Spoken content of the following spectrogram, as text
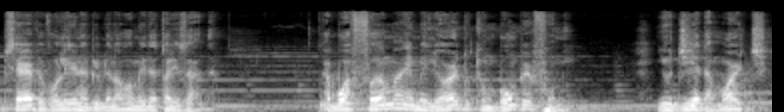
Observe, eu vou ler na Bíblia Nova Almeida atualizada. A boa fama é melhor do que um bom perfume, e o dia da morte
